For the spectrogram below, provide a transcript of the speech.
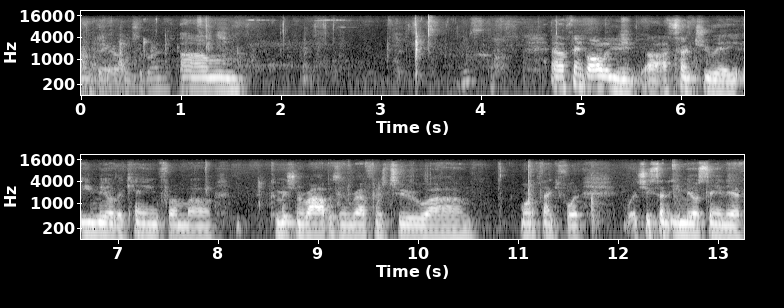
Anything else, Mr. Brown? Um, and I think all of you, uh, I sent you an email that came from, uh, Commissioner Roberts in reference to, um, wanna thank you for it. Well, She sent an email saying that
